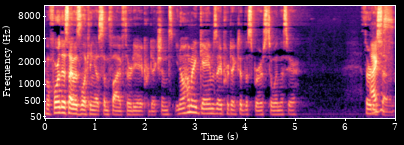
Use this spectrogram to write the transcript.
Before this, I was looking at some 538 predictions. You know how many games they predicted the Spurs to win this year? 37. Just,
